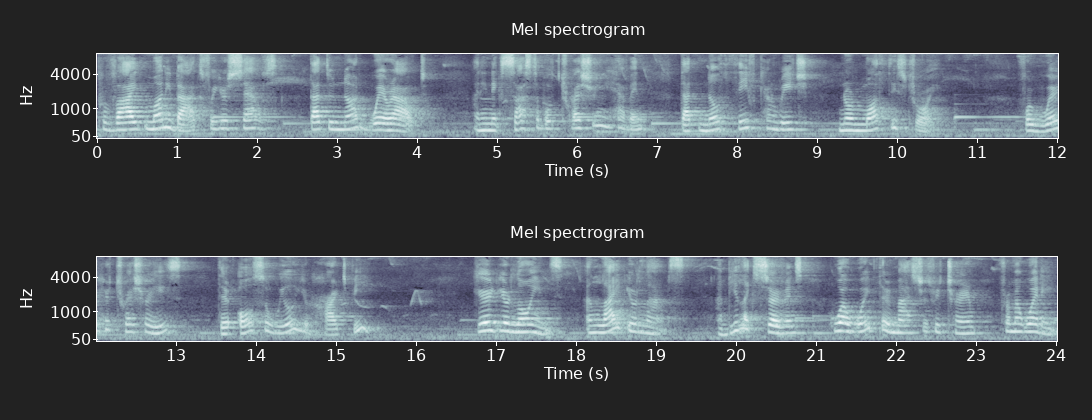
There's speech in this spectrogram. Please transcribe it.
Provide money bags for yourselves that do not wear out an inexhaustible treasure in heaven that no thief can reach nor moth destroy. For where your treasure is, there also will your heart be. Gird your loins and light your lamps, and be like servants who await their master's return from a wedding,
